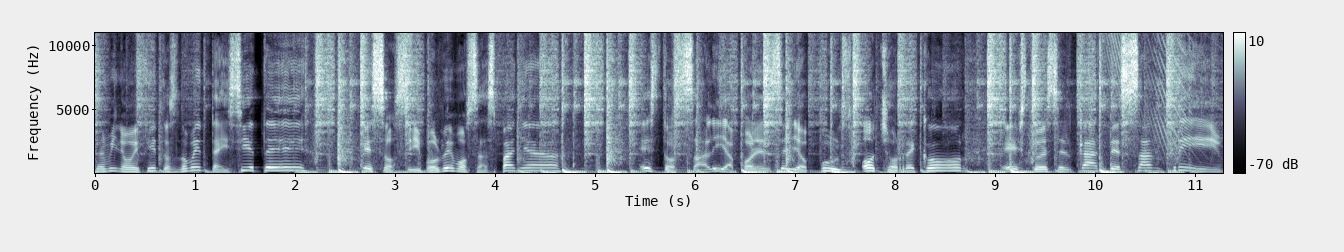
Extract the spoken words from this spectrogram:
En 1997. Eso sí, volvemos a España. Esto salía por el sello Pulse 8 Record. Esto es el cat de Sun Cream.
